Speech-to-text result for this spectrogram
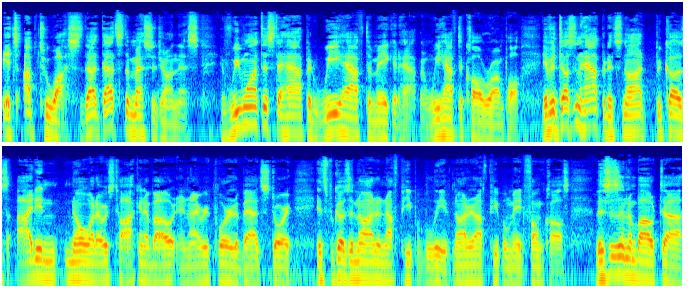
it's up to us. That that's the message on this. If we want this to happen, we have to make it happen. We have to call Ron Paul. If it doesn't happen, it's not because I didn't know what I was talking about and I reported a bad story. It's because not enough people believed. Not enough people made phone calls. This isn't about uh,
